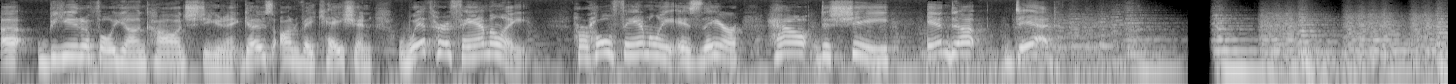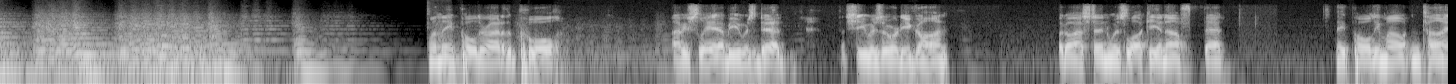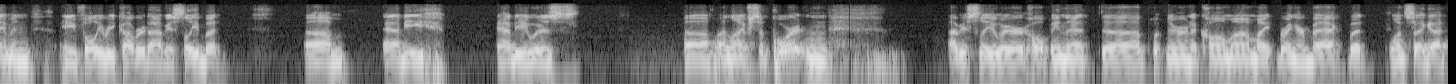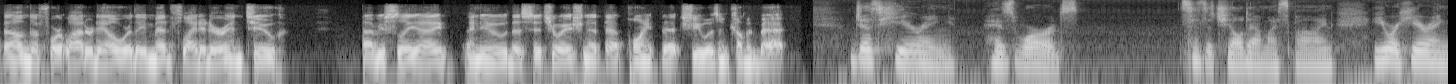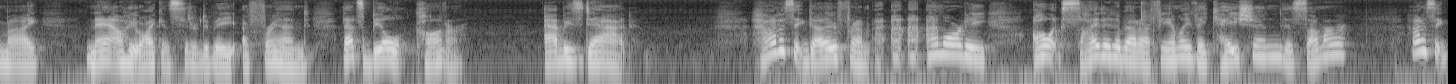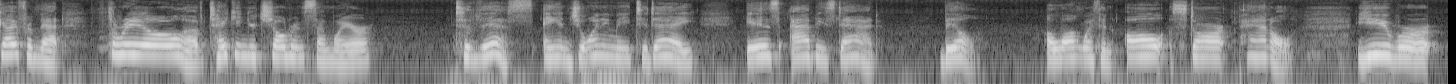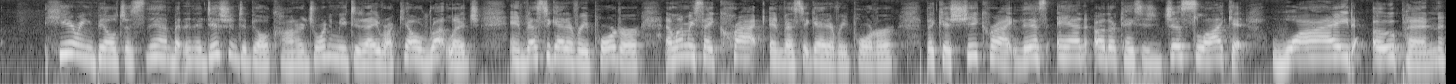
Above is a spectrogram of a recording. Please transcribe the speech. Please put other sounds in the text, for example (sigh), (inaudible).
A beautiful young college student goes on vacation with her family her whole family is there. How does she end up dead? When they pulled her out of the pool, obviously Abby was dead. She was already gone. But Austin was lucky enough that they pulled him out in time and he fully recovered, obviously. But um, Abby, Abby was uh, on life support, and obviously we are hoping that uh, putting her in a coma might bring her back. But once I got down to Fort Lauderdale, where they med flighted her into, obviously I I knew the situation at that point that she wasn't coming back. Just hearing his words sends a chill down my spine. You are hearing my now, who I consider to be a friend. That's Bill Conner, Abby's dad how does it go from I, am already all excited about our family vacation this summer? How does it go from that thrill of taking your children somewhere to this? And joining me today is Abby's dad, Bill, along with an all star panel. You were hearing Bill just then, but in addition to Bill Conner, joining me today, Raquel Rutledge, investigative reporter, and let me say crack investigative reporter, because she cracked this and other cases just like it, wide open.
